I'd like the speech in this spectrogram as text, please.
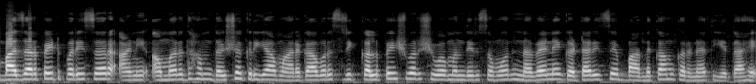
बाजारपेठ परिसर आणि अमरधाम दशक्रिया मार्गावर श्री कल्पेश्वर शिवमंदिर समोर नव्याने गटारीचे बांधकाम करण्यात येत आहे.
